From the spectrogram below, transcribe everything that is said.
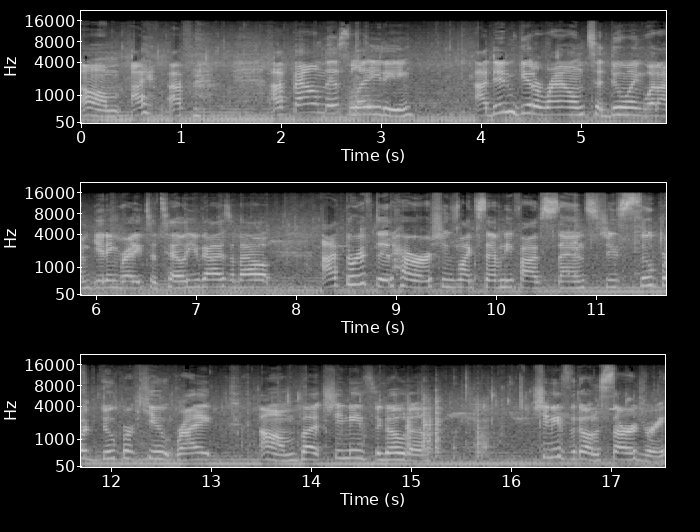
um, I, I, I found this lady I didn't get around to doing what I'm getting ready to tell you guys about. I thrifted her. She's like 75 cents. She's super duper cute, right? Um, but she needs to go to she needs to go to surgery.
